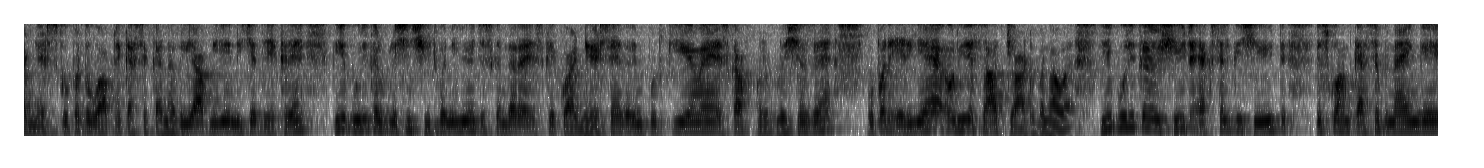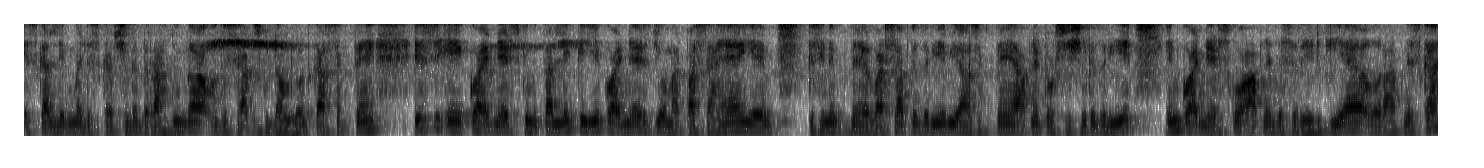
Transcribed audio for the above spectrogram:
کوآڈینیٹس کے اوپر، تو وہ آپ نے کیسے کرنا ہے؟ تو یہ آپ نیچے نیچے دیکھ رہے ہیں کہ یہ پوری کیلکولیشن شیٹ بنی ہوئی ہے، جس کے اندر اس کے کوآڈینیٹس ہیں، ادھر انپٹ کیے ہوئے ہیں، اس کا کیلکولیشنز ہیں، اوپر ایریا ہے اور یہ ساتھ چارٹ بنا ہوا ہے۔ یہ پوری شیٹ ایکسل کی شیٹ اس کو ہم کیسے بنائیں گے؟ اس کا لنک میں ڈسکرپشن کے اندر رکھ دوں گا ادھر سے آپ اس کو ڈاؤن لوڈ کر سکتے ہیں۔ اس کوآڈینیٹس کے متعلق کہ یہ کوآڈینیٹس جو ہمارے پاس آئے ہیں، یہ کسی نے واٹس ایپ کے ذریعے بھی آ سکتے ہیں، آپ نے ٹوٹسیشن کے ذریعے ان کوآڈینیٹس کو آپ نے ادھر سے ریڈ کیا ہے اور آپ نے اس کا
